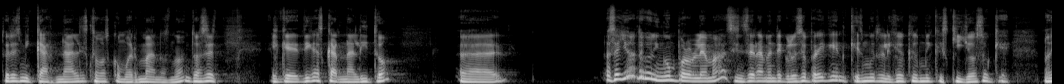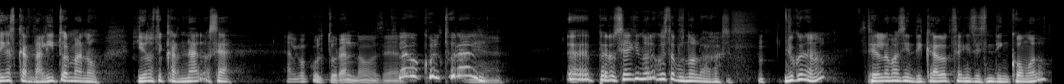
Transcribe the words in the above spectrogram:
tú eres mi carnal, es que somos como hermanos, ¿no? Entonces, el que digas carnalito, uh, o sea, yo no tengo ningún problema, sinceramente, que lo use, pero hay alguien que es muy religioso, que es muy quisquilloso, que no digas carnalito, hermano. Yo no estoy carnal, o sea. Algo cultural, ¿no? O sea, algo cultural. Eh, pero si a alguien no le gusta, pues no lo hagas. Yo creo, ¿no? Sería lo más indicado que si alguien se siente incómodo,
